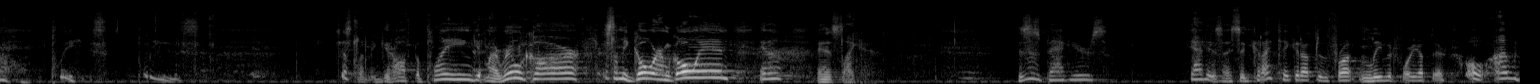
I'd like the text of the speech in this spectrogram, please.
Oh, please, please. Just let me get off the plane, get my rental car. Just let me go where I'm going, you know? And it's like, is this bag yours? Yeah, it is. I said, Could I take it up to the front and leave it for you up there? Oh, I would,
